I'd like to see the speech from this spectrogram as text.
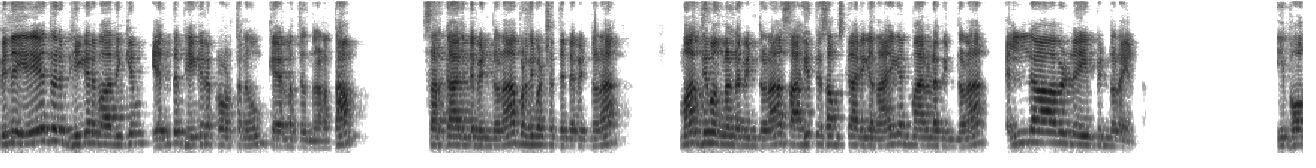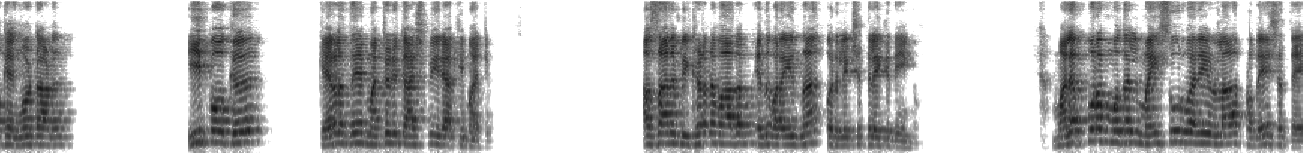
പിന്നെ ഏതൊരു ഭീകരവാദിക്കും എന്ത് ഭീകര പ്രവർത്തനവും കേരളത്തിൽ നടത്താം? സർക്കാരിന്റെ പിന്തുണ പ്രതിപക്ഷത്തിന്റെ പിന്തുണ മാധ്യമങ്ങളുടെ പിന്തുണ സാഹിത്യ സാംസ്കാരിക നായകന്മാരുടെ പിന്തുണ എല്ലാവരുടെയും പിന്തുണയുണ്ട്. ഈ പോക്ക് എങ്ങോട്ടാണ്? ഈ പോക്ക് കേരളത്തെ മറ്റൊരു കാശ്മീരാക്കി മാറ്റും. അവസാനം വിഘടനവാദം എന്ന് പറയുന്ന ഒരു ലക്ഷ്യത്തിലേക്ക് നീങ്ങും. മലപ്പുറം മുതൽ മൈസൂർ വരെയുള്ള പ്രദേശത്തെ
